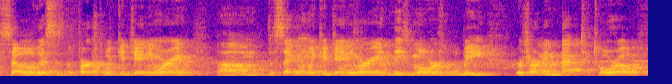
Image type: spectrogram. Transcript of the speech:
So this is the first week of January. Um, the second week of January, these mowers will be returning back to Toro.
